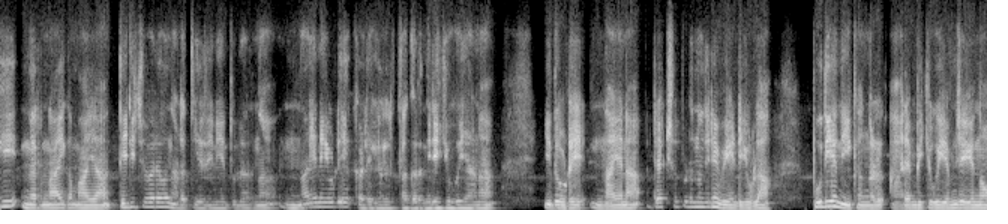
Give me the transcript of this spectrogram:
ഈ നിർണായകമായ തിരിച്ചുവരവ് നടത്തിയതിനെ തുടർന്ന് നയനയുടെ കളികൾ തകർന്നിരിക്കുകയാണ്. ഇതോടെ നയന രക്ഷപ്പെടുന്നതിന് വേണ്ടിയുള്ള പുതിയ നീക്കങ്ങൾ ആരംഭിക്കുകയും ചെയ്യുന്നു.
